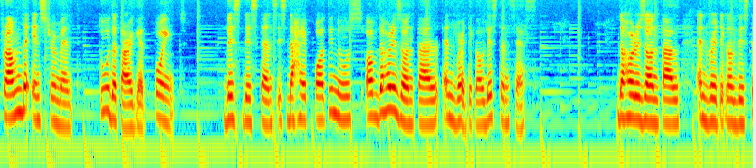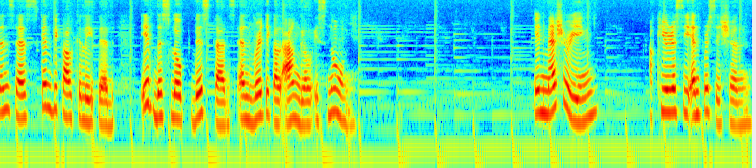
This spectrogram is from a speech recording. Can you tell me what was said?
from the instrument to the target point. This distance is the hypotenuse of the horizontal and vertical distances. The horizontal and vertical distances can be calculated if the slope distance and vertical angle is known. In measuring, accuracy and precision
